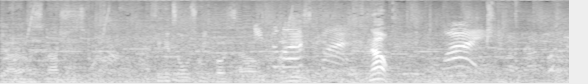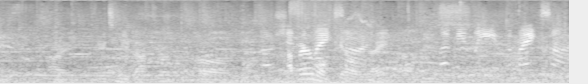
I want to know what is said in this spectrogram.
yeah, I'll smash. I think it's almost me close out. He's the I mean, last one. No, Why? alright, maybe to me back row. Oh, up air mic's kill, on. right? Let me leave. The mic's on.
